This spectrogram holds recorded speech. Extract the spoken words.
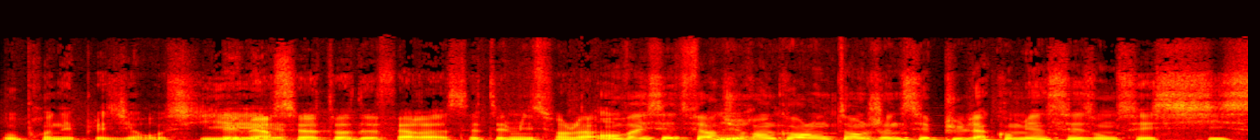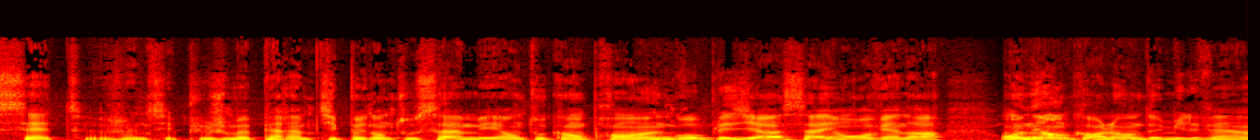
vous prenez plaisir aussi. Et merci à toi de faire euh, cette émission-là. On va essayer de faire durer encore longtemps. Je ne sais plus la combien de saisons. C'est 6, 7, je ne sais plus. Je me perds un petit peu dans tout ça. Mais en tout cas, on prend un gros plaisir à ça et on reviendra. On est encore là en 2020,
